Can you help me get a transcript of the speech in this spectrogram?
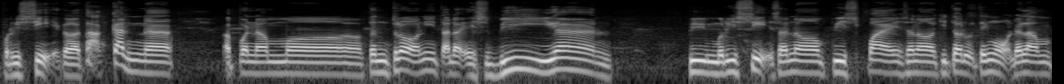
perisik ke. Takkan uh, apa nama tentera ni tak ada SB kan? Pi merisik sana pi spy sana. Kita duk tengok dalam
